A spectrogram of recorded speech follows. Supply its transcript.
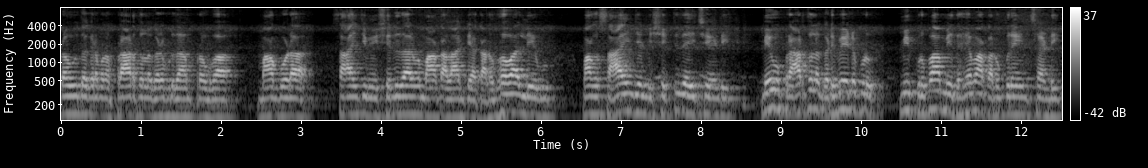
ప్రభు దగ్గర మనం ప్రార్థనలు గడుపుదాం. ప్రభు మాకు కూడా సహాయం మీ శరీరాలను మాకు అలాంటి యొక్క అనుభవాలు లేవు. మాకు సహాయం చేయండి శక్తి దయచేయండి. మేము ప్రార్థనలు గడిపేటప్పుడు మీ కృప మీ దయ మాకు అనుగ్రహించండి.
